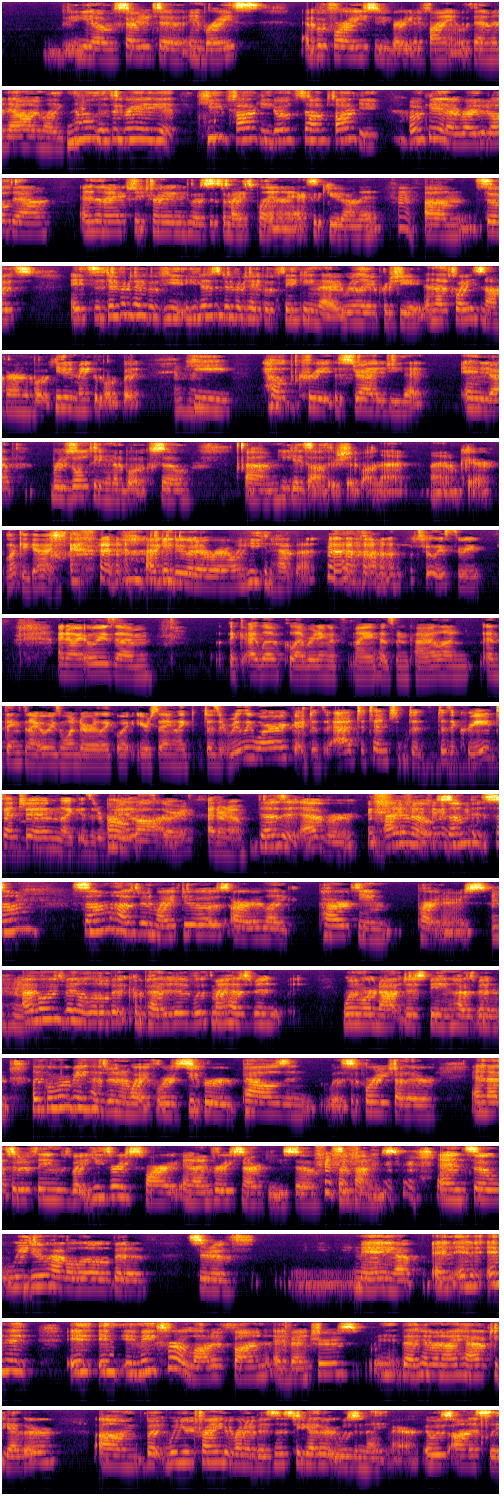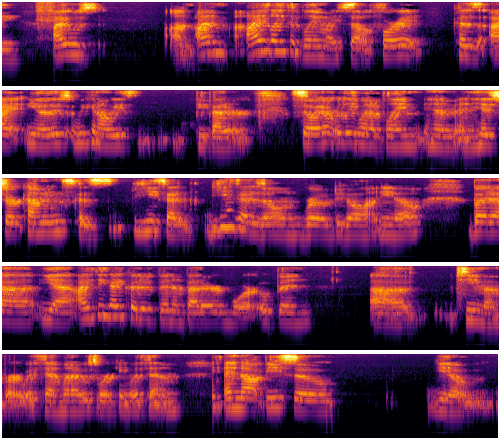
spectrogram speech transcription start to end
you know, started to embrace. And before I used to be very defiant with him, and now I'm like, no, that's a great idea. Keep talking, don't stop talking. Okay, and I write it all down, and then I actually turn it into a systemized plan and I execute on it. Hmm. Um, so it's it's a different type of he, he does a different type of thinking that I really appreciate, and that's why he's an author on the book. He didn't make the book, but mm-hmm. he helped create the strategy that ended up resulting in a book. So um, he gets authorship on that. I don't care. Lucky guy. I can do whatever I want. He can have that. That's really sweet. I know. I always um like I love collaborating with my husband Kyle on and things, and I always wonder like what you're saying. Like, does it really work? Or does it add to tension? Does it create tension? Like, is it a oh, risk? God. Or I don't know. Does it ever? I don't know. Some some some husband wife duos are like power team partners. Mm-hmm. I've always been a little bit competitive with my husband when we're not just being husband like when we're being husband and wife we're super pals and support each other and that sort of things but he's very smart and i'm very snarky so sometimes and so we do have a little bit of sort of manning up, and and and it, it it it makes for a lot of fun adventures that him and I have together. Um, but when you're trying to run a business together, it was a nightmare. It was honestly, I was, um, I'm, I like to blame myself for it because I, you know, there's we can always be better. So I don't really want to blame him and his shortcomings because he's got he's got his own road to go on, you know. But uh, yeah, I think I could have been a better, more open uh, team member with him when I was working with him, and not be so, you know,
